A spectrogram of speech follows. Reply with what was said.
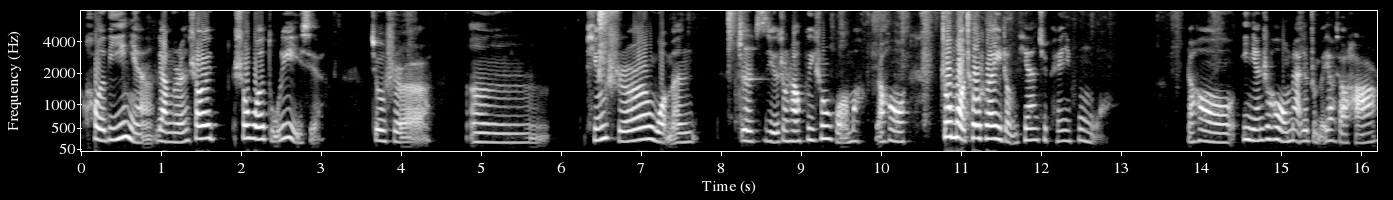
后的第一年两个人稍微生活独立一些，就是嗯，平时我们就是自己的正常夫妻生活嘛，然后周末抽出来一整天去陪你父母。然后一年之后，我们俩就准备要小孩儿。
